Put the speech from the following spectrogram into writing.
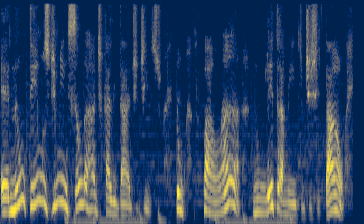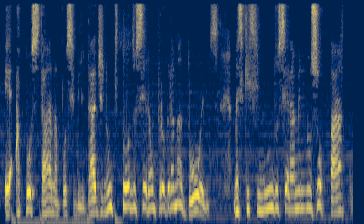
é, não temos dimensão da radicalidade disso. Então, falar num letramento digital é apostar na possibilidade não que todos serão programadores, mas que esse mundo será menos opaco.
